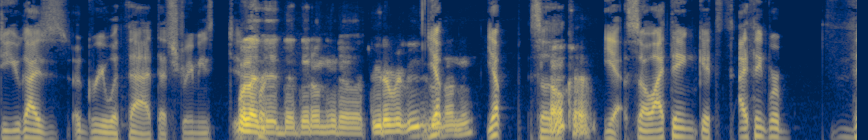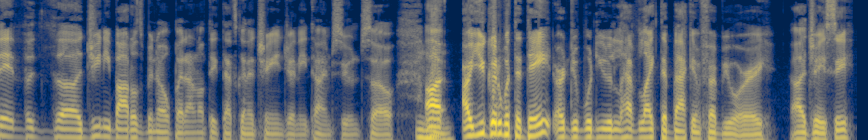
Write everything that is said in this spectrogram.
do you guys agree with that? That streaming, well, they, they don't need a theater release. Yep. Yep. So okay. Yeah. So I think it's. I think we're. The, the the genie bottle's been open. I don't think that's going to change anytime soon. So, mm-hmm. uh, are you good with the date, or do, would you have liked it back in February, uh, JC?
